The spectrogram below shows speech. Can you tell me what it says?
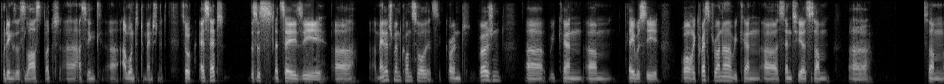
putting this last, but uh, I think uh, I wanted to mention it. So as said, this is, let's say, the uh, management console. It's the current version. Uh, we can um, play with the raw request runner. We can uh, send here some some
